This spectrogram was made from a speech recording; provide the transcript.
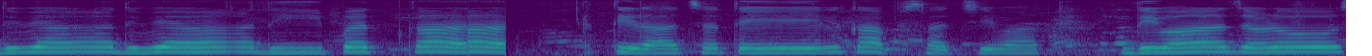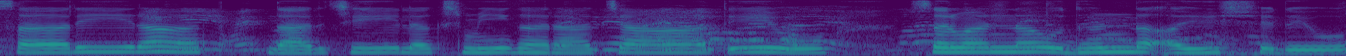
दिव्या दिव्या दीपत्कार तिळाचं तेल कापसाची वात दिवा जळो सारी रात दारची लक्ष्मी घराच्या आत येऊ सर्वांना उदंड आयुष्य देवो.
